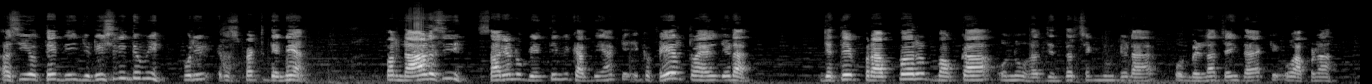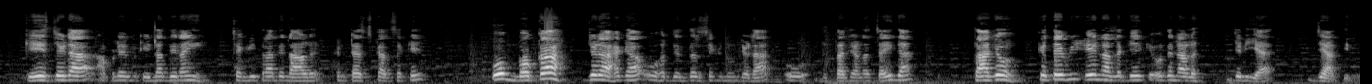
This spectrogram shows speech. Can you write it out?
ਅਸੀਂ ਉੱਥੇ ਦੀ ਜੁਡੀਸ਼ਰੀ ਨੂੰ ਵੀ ਪੂਰੀ ਰਿਸਪੈਕਟ ਦਿੰਦੇ ਆ ਪਰ ਨਾਲ ਅਸੀਂ ਸਾਰਿਆਂ ਨੂੰ ਬੇਨਤੀ ਵੀ ਕਰਦੇ ਹਾਂ ਕਿ ਇੱਕ ਫੇਅਰ ਟ੍ਰਾਇਲ ਜਿਹੜਾ, ਜਿੱਥੇ ਪ੍ਰੋਪਰ ਮੌਕਾ ਉਹਨੂੰ ਹਰਜਿੰਦਰ ਸਿੰਘ ਨੂੰ ਜਿਹੜਾ ਉਹ ਮਿਲਣਾ ਚਾਹੀਦਾ ਹੈ ਕਿ ਉਹ ਆਪਣਾ ਕੇਸ ਜਿਹੜਾ ਆਪਣੇ ਵਕੀਲਾਂ ਦੇ ਰਾਹੀਂ ਚੰਗੀ ਤਰ੍ਹਾਂ ਦੇ ਨਾਲ ਕੰਟੈਸਟ ਕਰ ਸਕੇ। ਉਹ ਮੌਕਾ ਜਿਹੜਾ ਹੈਗਾ ਉਹ ਹਰਜਿੰਦਰ ਸਿੰਘ ਨੂੰ ਜਿਹੜਾ ਉਹ ਦਿੱਤਾ ਜਾਣਾ ਚਾਹੀਦਾ, ਤਾਂ ਜੋ ਕਿਤੇ ਵੀ ਇਹ ਨਾ ਲੱਗੇ ਕਿ ਉਹਦੇ ਨਾਲ ਜਿਹੜੀ ਹੈ ਜ਼ਿਆਦਤੀ ਹੋਈ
